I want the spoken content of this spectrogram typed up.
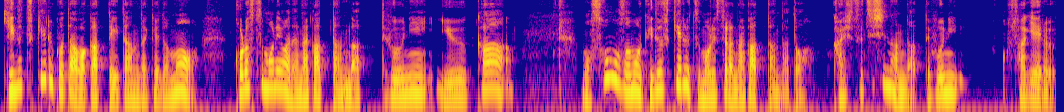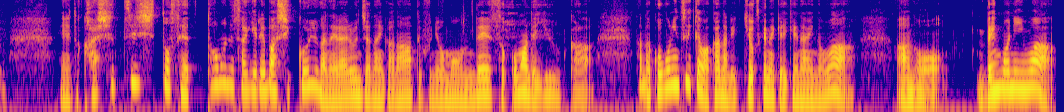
傷つけることは分かっていたんだけども殺すつもりまではなかったんだっていうふうに言うかもうそもそも傷つけるつもりすらなかったんだと。過失致死なんだっていうふうに下げる、えーと、過失致死と窃盗まで下げれば執行猶予が狙えるんじゃないかなというふうに思うんでそこまで言うか。ただここについてはかなり気をつけなきゃいけないのはあの弁護人は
